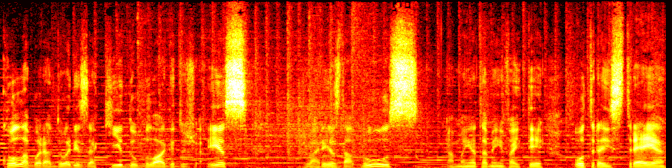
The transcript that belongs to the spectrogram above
colaboradores aqui do blog do Juarez, Juarez da Luz. Amanhã também vai ter outra estreia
